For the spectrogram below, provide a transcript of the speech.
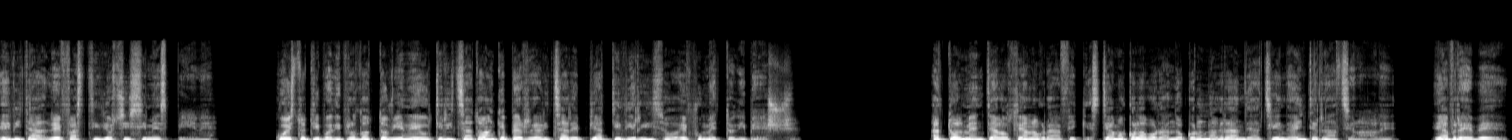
evita le fastidiosissime spine. Questo tipo di prodotto viene utilizzato anche per realizzare piatti di riso e fumetto di pesce. Attualmente all'Oceanographic stiamo collaborando con una grande azienda internazionale e a breve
